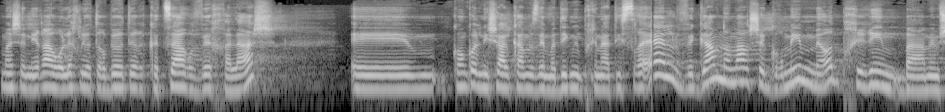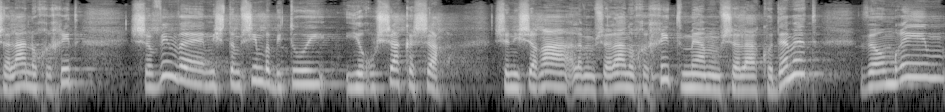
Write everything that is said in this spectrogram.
מה שנראה הוא הולך להיות הרבה יותר קצר וחלש. אה, קודם כל נשאל כמה זה מדאיג מבחינת ישראל, וגם נאמר שגורמים מאוד בכירים בממשלה הנוכחית שבים ומשתמשים בביטוי ירושה קשה, שנשארה לממשלה הנוכחית מהממשלה הקודמת, ואומרים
